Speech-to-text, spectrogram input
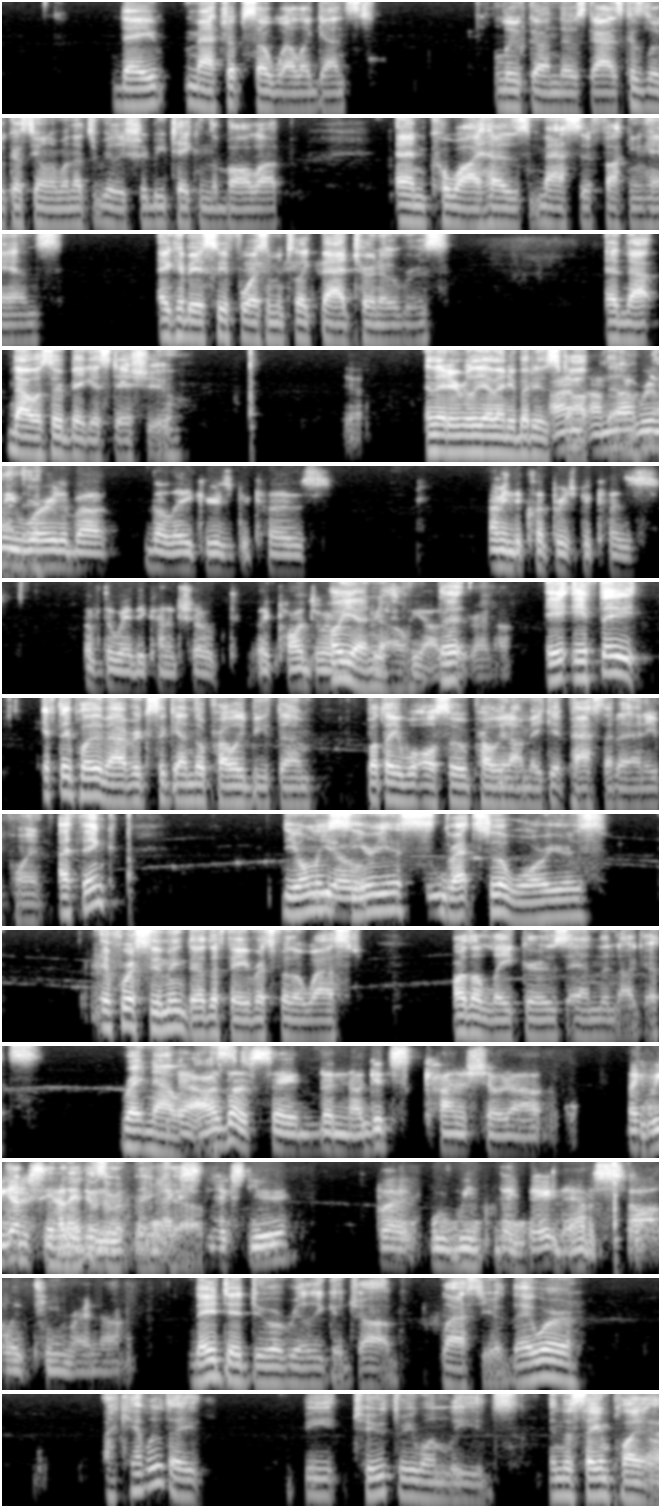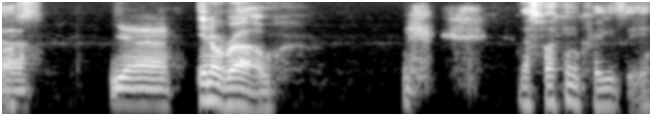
they match up so well against Luka and those guys because Luka's the only one that's really should be taking the ball up, and Kawhi has massive fucking hands, and can basically force him into like bad turnovers, and that that was their biggest issue. Yeah. and they didn't really have anybody to I'm, stop. I'm them not really either. worried about the Lakers because, I mean, the Clippers because of the way they kind of choked. Like Paul George Oh, yeah, no. The- right now. If they if they play the Mavericks again, they'll probably beat them, but they will also probably not make it past that at any point. I think the only Yo. serious threats to the Warriors, if we're assuming they're the favorites for the West, are the Lakers and the Nuggets. Right now, Yeah, I was about to say the Nuggets kind of showed out. Like we got to see how they do in the do a great next next year, but we like they they have a solid team right now. they did do a really good job last year. They were, I can't believe they beat two three one leads in the same playoffs Yeah, in a row. That's fucking crazy.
